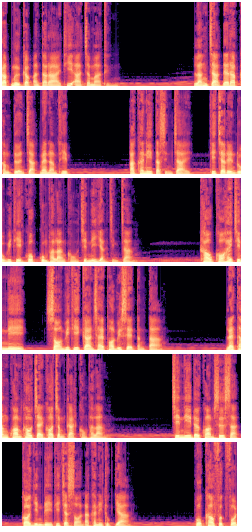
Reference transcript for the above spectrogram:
รับมือกับอันตรายที่อาจจะมาถึง หลังจากได้รับคำเตือนจากแม่น้ำทิพย์อัคนีตัดสินใจที่จะเรียนรู้วิธีควบคุมพลังของจินนี่อย่างจริงจัง เขาขอให้จินนี่สอนวิธีการใช้พรวิเศษต่างๆ และทำความเข้าใจข้อจำกัดของพลัง จินนี่ด้วยความซื่อสัตย์ก็ยินดีที่จะสอนอัคนีทุกอย่าง พวกเขาฝึกฝน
